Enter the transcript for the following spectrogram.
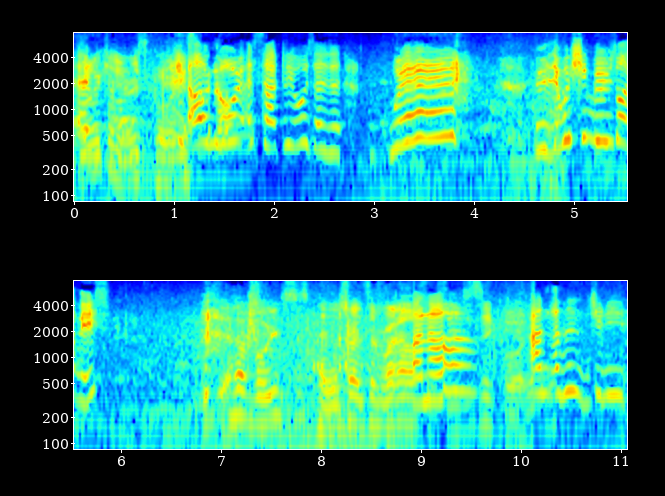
Every time. is Courtney. Oh no, exactly. Uh, where? When she moves like this, Her voice just penetrates everyone else. I know. She just say Courtney. and, and then Ginny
